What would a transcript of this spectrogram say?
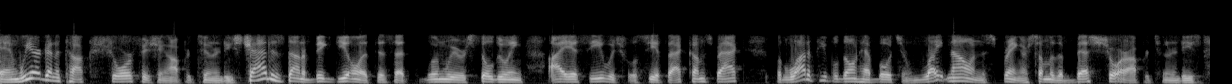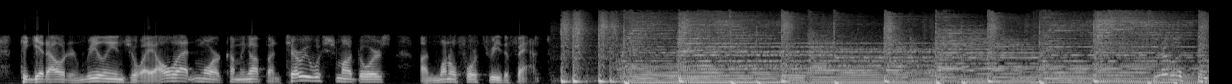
and we are going to talk shore fishing opportunities. Chad has done a big deal at this at when we were still doing ISE, which we'll see if that comes back. But a lot of people don't have boats, and right now in the spring are some of the best shore opportunities to get out and really enjoy. All that and more coming up on Terry Wickstrom Outdoors on 104.3 The Fan. You're listening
